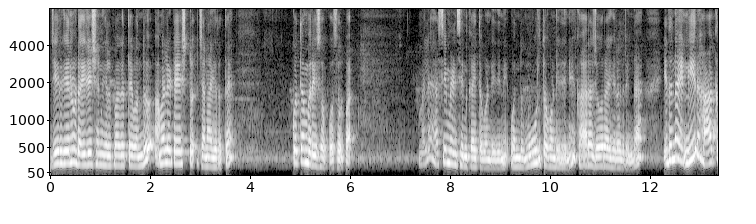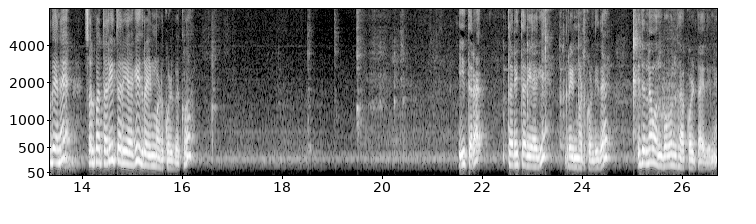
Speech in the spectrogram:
ಜೀರಿಗೆನೂ ಡೈಜೆಷನ್ಗೆ ಹೆಲ್ಪ್ ಆಗುತ್ತೆ ಒಂದು. ಆಮೇಲೆ ಟೇಸ್ಟ್ ಚೆನ್ನಾಗಿರುತ್ತೆ. ಕೊತ್ತಂಬರಿ ಸೊಪ್ಪು ಸ್ವಲ್ಪ. ಆಮೇಲೆ ಹಸಿಮೆಣಸಿನ್ಕಾಯಿ ತೊಗೊಂಡಿದ್ದೀನಿ. ಒಂದು ಮೂರು ತೊಗೊಂಡಿದ್ದೀನಿ. ಖಾರ ಜೋರಾಗಿರೋದ್ರಿಂದ. ಇದನ್ನು ನೀರು ಹಾಕದೇನೆ ಸ್ವಲ್ಪ ತರಿ ತರಿಯಾಗಿ ಗ್ರೈಂಡ್ ಮಾಡ್ಕೊಳ್ಬೇಕು. ಈ ಥರ ತರಿ ತರಿಯಾಗಿ ಗ್ರೈಂಡ್ ಮಾಡ್ಕೊಂಡಿದೆ. ಇದನ್ನು ಒಂದು ಬೌಲ್ಗೆ ಹಾಕ್ಕೊಳ್ತಾ ಇದ್ದೀನಿ.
